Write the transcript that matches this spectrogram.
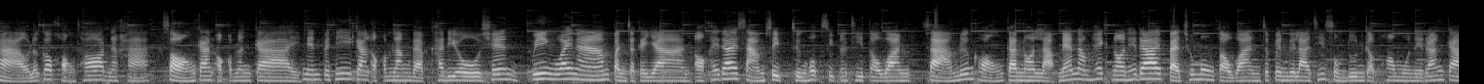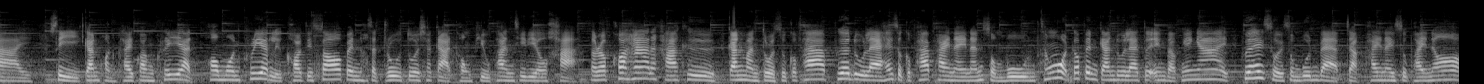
ขาว แล้วก็ของทอดนะคะ 2 การออกกำลังกาย เน้นไปที่การออกกำลังแบบคาร์ดิโอเช่น วิ่งว่ายน้ำปั่นจักรยาน ออกให้ได้ 30-60 นาทีต่อวัน 3 เรื่องของการนอนหลับแนะนำให้นอนให้ได้ 8 ชั่วโมงต่อวัน จะเป็นเวลาที่สมดุลกับฮอร์โมนในร่างกาย 4. การผ่อนคลายความเครียด ฮอร์โมนเครียดหรือคอร์ติซอลเป็นศัตรูตัวฉกาจของผิวพรรณทีเดียวค่ะสำหรับข้อ 5 นะคะ คือการหมั่นตรวจสุขภาพ เพื่อดูแลให้สุขภาพภายในนั้นสมบูรณ์ ทั้งหมดก็เป็นการดูแลตัวเองแบบง่ายๆ เพื่อให้สวยสมบูรณ์แบบจากภายในสู่ภายนอก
